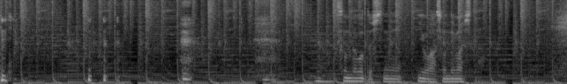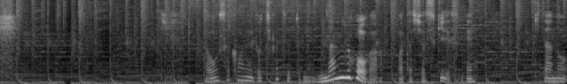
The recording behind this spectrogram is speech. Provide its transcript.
けどね。そんなことしてね、よう遊んでました。大阪はね、どっちかっていうとね、南の方が私は好きですね。北の、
